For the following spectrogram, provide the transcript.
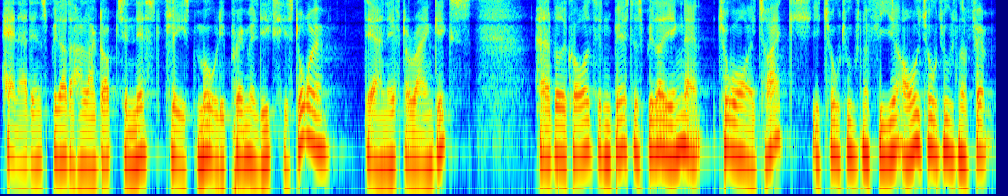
Han er den spiller, der har lagt op til næst flest mål i Premier Leagues historie. Det er han efter Ryan Giggs. Han er blevet kåret til den bedste spiller i England to år i træk, i 2004 og i 2005.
